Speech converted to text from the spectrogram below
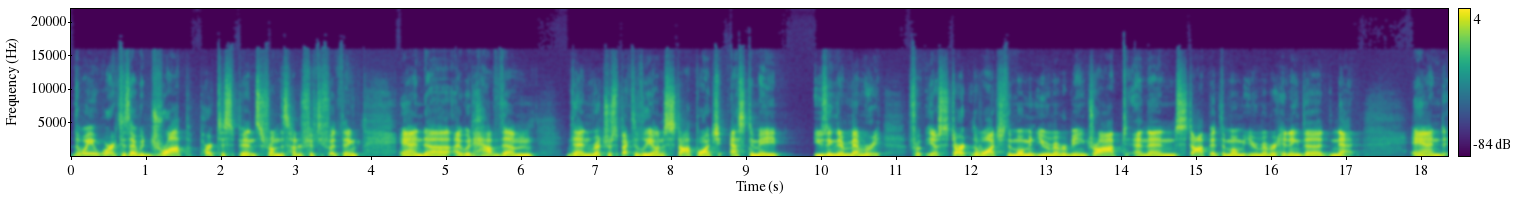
the way it worked is I would drop participants from this 150 foot thing, and uh, I would have them then retrospectively on a stopwatch estimate using their memory. For, you know, start the watch the moment you remember being dropped, and then stop it the moment you remember hitting the net. And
